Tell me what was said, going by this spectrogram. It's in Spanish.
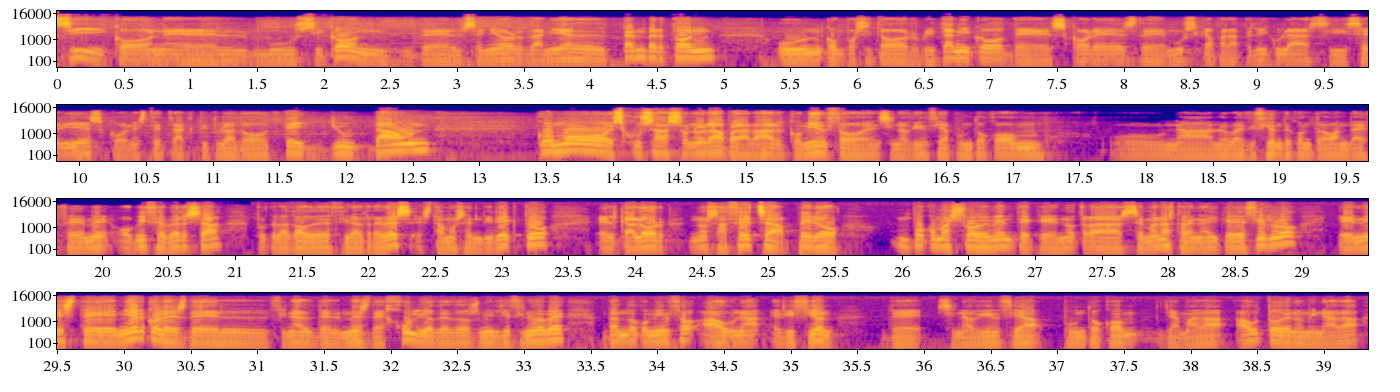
Así, con el musicón del señor Daniel Pemberton, un compositor británico de scores de música para películas y series, con este track titulado Take You Down, como excusa sonora para dar comienzo en sinaudiencia.com una nueva edición de Contrabanda FM o viceversa, porque lo acabo de decir al revés, estamos en directo, el calor nos acecha, pero un poco más suavemente que en otras semanas, también hay que decirlo, en este miércoles del final del mes de julio de 2019, dando comienzo a una edición de sinaudiencia.com llamada autodenominada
